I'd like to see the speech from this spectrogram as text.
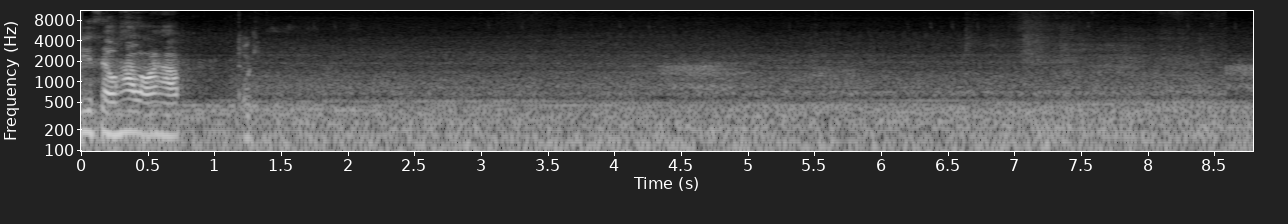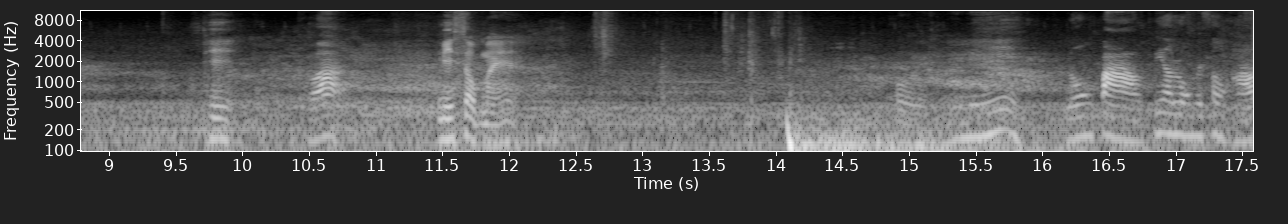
ดีเซล 500 ครับ พี่ว่ามีศพไหมอะโอ้ยมีลงเปล่า พี่เอาลงไปส่งเขา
